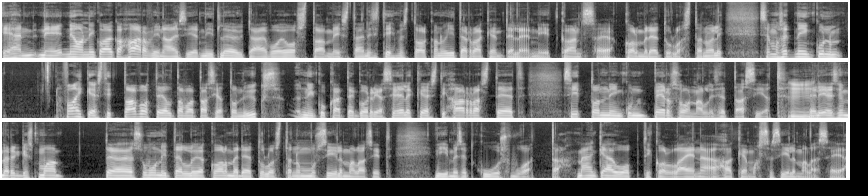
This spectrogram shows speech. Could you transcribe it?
eihän, ne, ne on niin aika harvinaisia, että niitä löytää ja voi ostaa mistään. Niin sitten ihmiset on alkanut itse rakentelemaan niitä kanssa ja 3D-tulostanut. Eli semmoiset niin kuin vaikeasti tavoiteltavat asiat on yksi niin kuin kategoria selkeästi, harrasteet. Sitten on niin kuin persoonalliset asiat. Mm. Eli esimerkiksi mä oon suunnitellut ja 3D-tulostanut mun silmälasit viimeiset kuusi vuotta. Mä en käy optikolla enää hakemassa silmälaseja.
